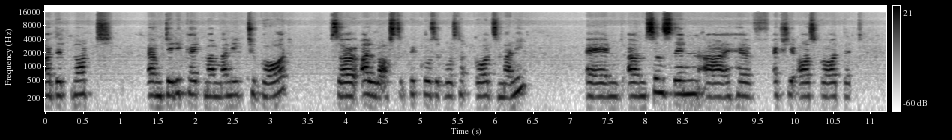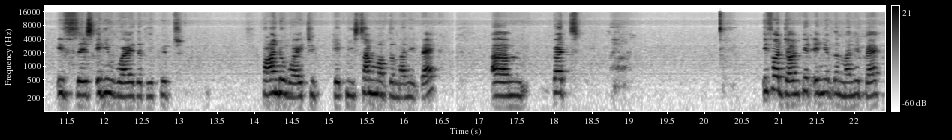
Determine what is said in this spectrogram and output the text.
I did not um, dedicate my money to God, so I lost it because it was not God's money. And um, since then, I have actually asked God that if there's any way that He could find a way to get me some of the money back. Um, but if I don't get any of the money back,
